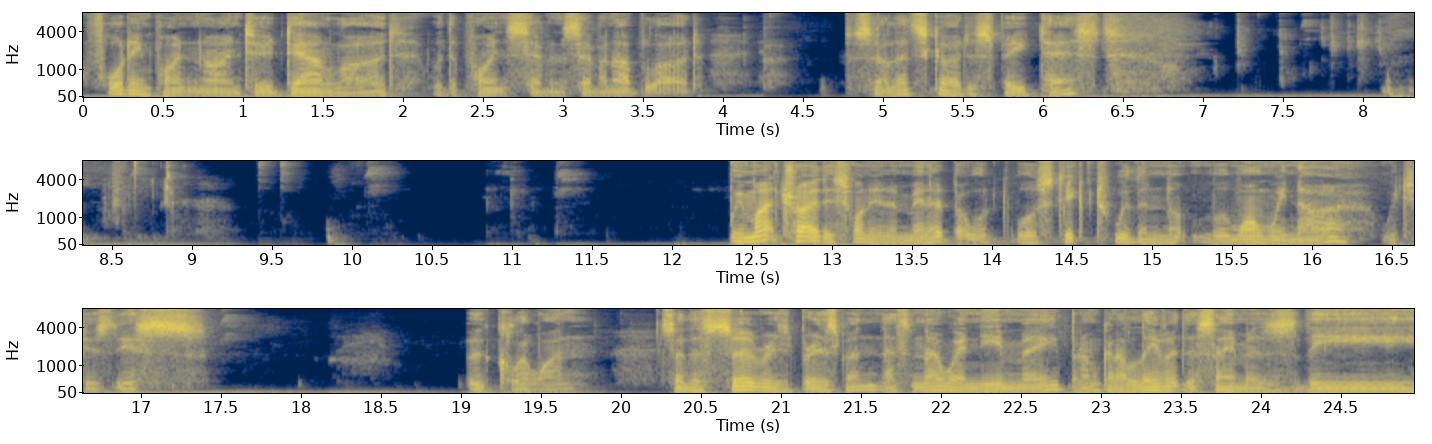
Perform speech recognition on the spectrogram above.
14.92 download with the 0.77 upload. So let's go to speed test. We might try this one in a minute, but we'll, we'll stick with the, the one we know, which is this Ookla one. So the server is Brisbane. That's nowhere near me, but I'm going to leave it the same as the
